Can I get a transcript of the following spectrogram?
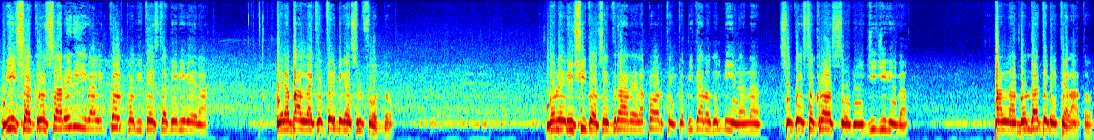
Riesce a crossare Riva il colpo di testa di Rivera e la palla che termina sul fondo. Non è riuscito a centrare la porta il capitano del Milan su questo cross di Gigi Riva. Palla abbondantemente a lato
